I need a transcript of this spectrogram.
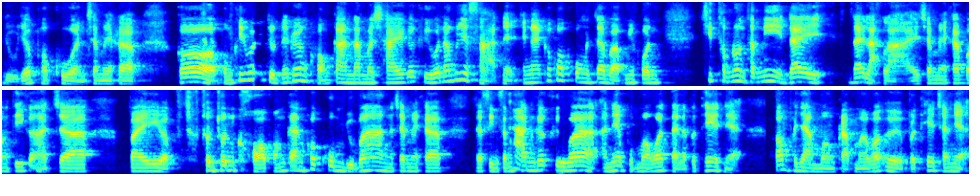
อยู่เยอะพอควรใช่ไหมครับ ก็ผมคิดว่าจุดในเรื่องของการนำมาใช้ก็คือว่านักวิทยาศาสตร์เนี่ยยังไงก็คงจะแบบมีคนคิดทำโน่นทำนี่ได้ได้หลากหลายใช่ไหมครับ บางทีก็อาจจะไปแบบชนชนขอบของการควบคุมอยู่บ้างใช่ไหมครับ แต่สิ่งสำคัญก็คือว่าอันนี้ผมมองว่าแต่ละประเทศเนี่ย ต้องพยายามมองกลับมาว่าเออประเทศฉันเนี่ย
